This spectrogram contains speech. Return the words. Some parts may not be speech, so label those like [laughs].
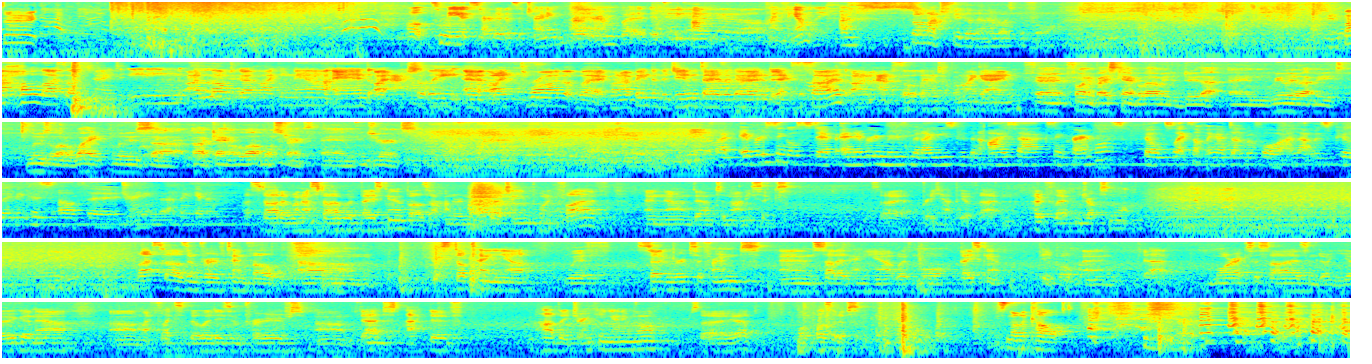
Three, two. Well, to me, it started as a training program, but it's become my family. I'm so much fitter than I was before. My whole lifestyle's changed. Eating, I love to go hiking now, and I actually uh, I thrive at work. When I've been to the gym, the days I go and exercise, I'm absolutely on top of my game. Finding base camp allowed me to do that and really let me lose a lot of weight, lose, uh, uh, gain a lot more strength and endurance. Like every single step and every movement I used with an ice axe and crampons felt like something I'd done before, and that was purely because of the training that I've been given. I started when I started with Basecamp, I was 113.5 and now I'm down to 96. So yeah, pretty happy with that and hopefully I can drop some more. Lifestyle's improved tenfold. Um, stopped hanging out with certain groups of friends and started hanging out with more base camp people and yeah, more exercise. I'm doing yoga now. Um, my flexibility's improved. Um, yeah, just active hardly drinking anymore. So yeah, all positives. It's not a cult. [laughs]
